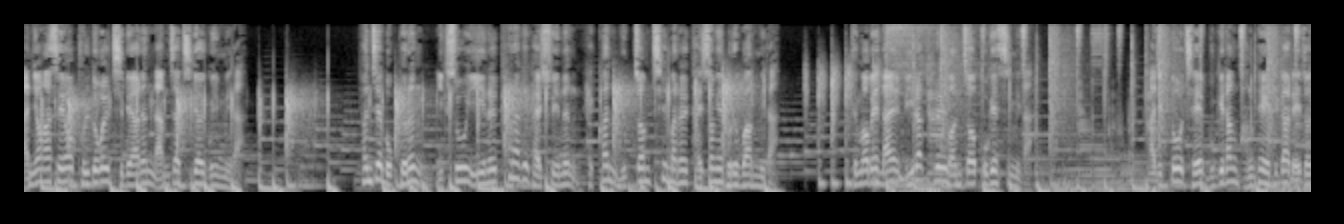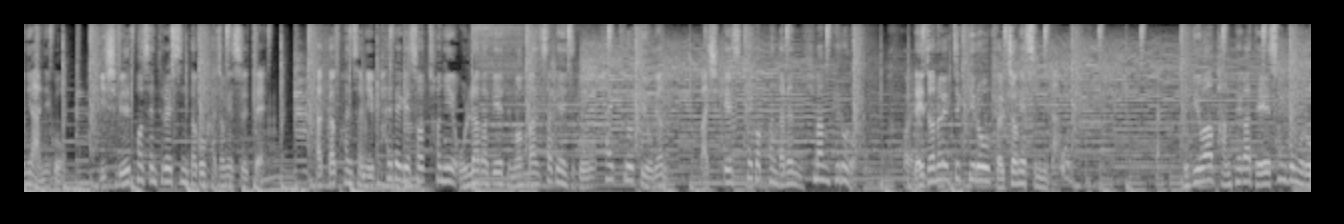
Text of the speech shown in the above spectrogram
안녕하세요 불독을 지배하는 남자 지결구입니다. 현재 목표는 익수 2인을 편하게 갈 수 있는 핵환 6.7만을 달성해 보려고 합니다. 등업의 날 미라클을 먼저 보겠습니다. 아직도 제 무기랑 방패 헤드가 레전이 아니고 21%를 쓴다고 가정했을 때 각각 환산이 800에서 1000이 올라가기에 등업만 싸게 해주고 하이크로 띄우면 맛있게 스택업한다는 희망 회로로 레전을 찍기로 결정했습니다. 무기와 방패가 대성공으로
